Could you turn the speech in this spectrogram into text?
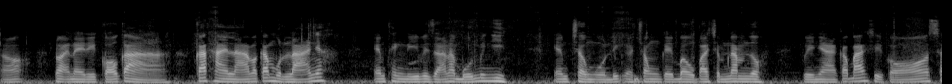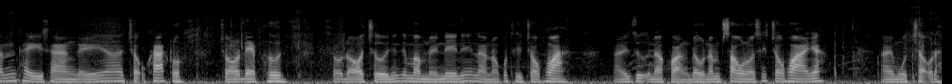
Đó Loại này thì có cả cát hai lá và cát một lá nhá. Em thanh lý với giá là 40.000 Em trồng ổn định ở trong cái bầu 3.5 rồi. Về nhà các bác chỉ có sẵn thay sang cái ờ, chậu khác thôi Cho nó đẹp hơn. Sau đó chờ những cái mầm này lên ấy là nó có thể cho hoa. Đấy, dự là khoảng đầu năm sau nó sẽ cho hoa nhá đây một chậu đây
